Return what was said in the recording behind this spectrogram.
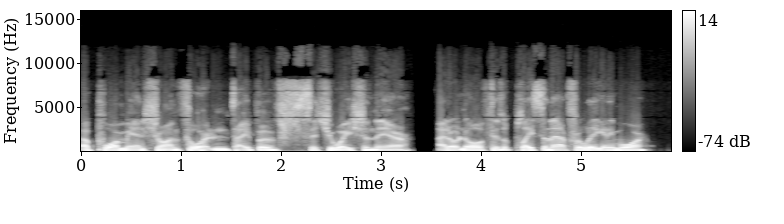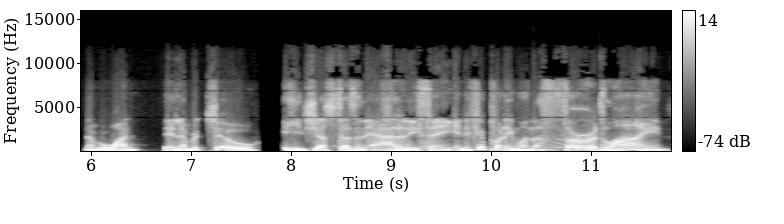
a poor man Shawn Thornton type of situation there. I don't know if there's a place in that for league anymore, number one. And number two, he just doesn't add anything. And if you're putting him on the third line,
